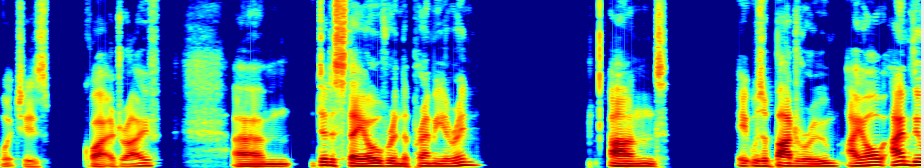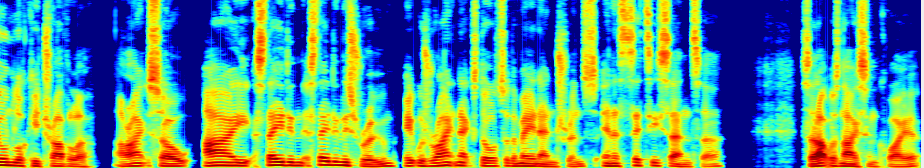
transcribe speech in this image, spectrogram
which is quite a drive. Um, did a stay over in the Premier Inn, and it was a bad room. I I'm the unlucky traveller. All right, so I stayed in stayed in this room. It was right next door to the main entrance in a city centre, so that was nice and quiet.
